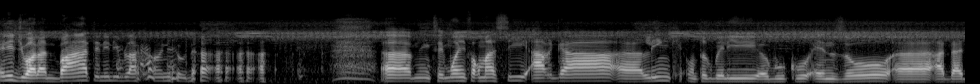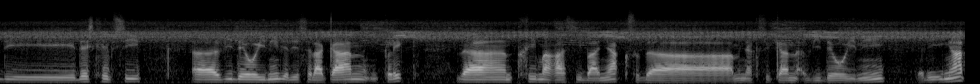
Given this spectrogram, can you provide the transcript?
ini jualan banget ini di belakang ini udah. Em, semua informasi, harga, eh, link untuk beli eh, buku Enzo eh, ada di deskripsi eh, video ini. Jadi silakan klik dan terima kasih banyak sudah menyaksikan video ini. Jadi ingat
